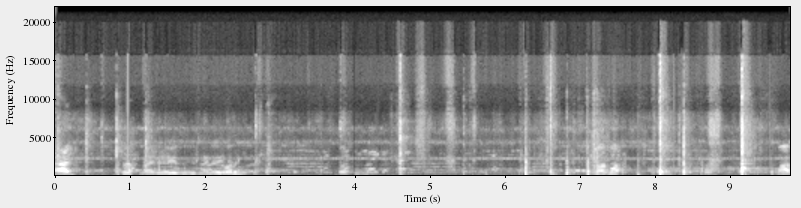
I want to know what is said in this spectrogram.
নাই নাই হয়ে গেছে নাই নাই মার মার মার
